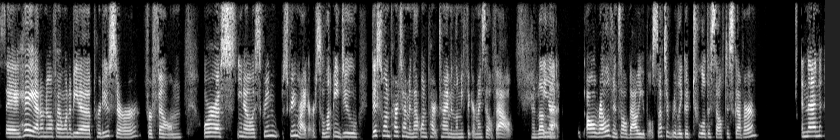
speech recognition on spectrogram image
To say, Hey, I don't know if I want to be a producer for film or a, you know, a screen screenwriter. So let me do this one part time and that one part time and let me figure myself out. I love and that it's all relevant, it's all valuable. So that's a really good tool to self discover. And then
